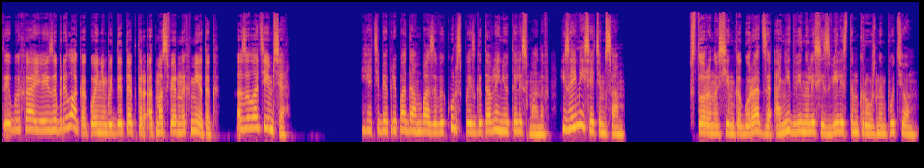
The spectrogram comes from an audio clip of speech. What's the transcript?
Ты бы, Хая, изобрела какой-нибудь детектор атмосферных меток. Озолотимся. Я тебе преподам базовый курс по изготовлению талисманов и займись этим сам. В сторону Синка-Гурадзе они двинулись извилистым кружным путем,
